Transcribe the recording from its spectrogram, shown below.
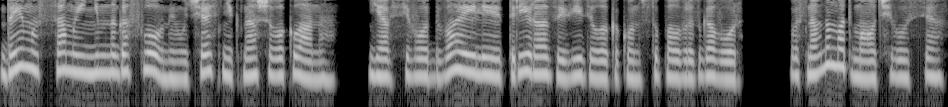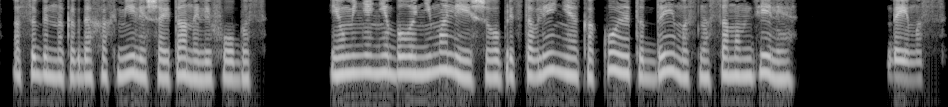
Деймос — самый немногословный участник нашего клана. Я всего два или три раза видела, как он вступал в разговор, в основном отмалчивался, особенно когда хохмели Шайтан или Фобос. И у меня не было ни малейшего представления, какой этот Деймос на самом деле. Деймос.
